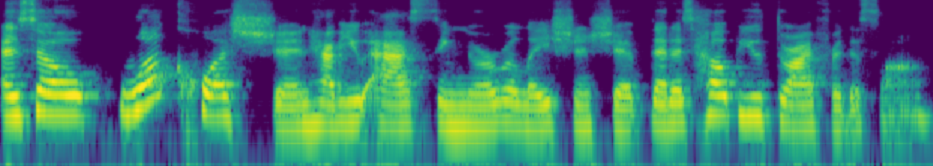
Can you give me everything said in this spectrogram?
And so, what question have you asked in your relationship that has helped you thrive for this long?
